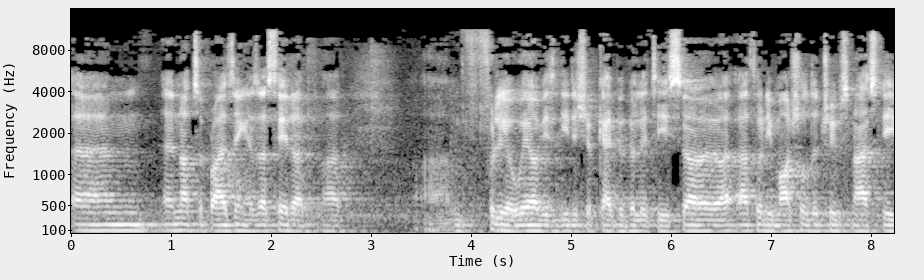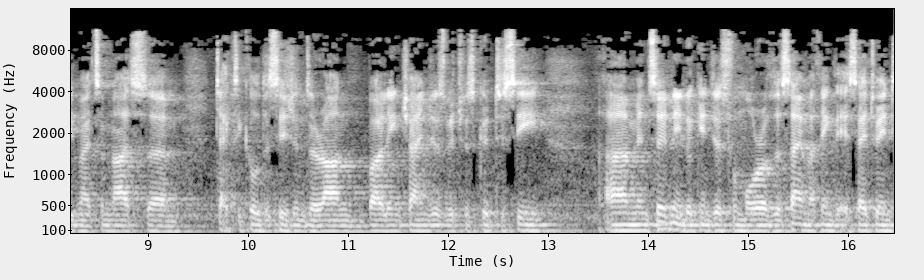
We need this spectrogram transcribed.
um, and not surprising, as I said, I've, I've Um, I'm fully aware of his leadership capabilities, so I, I, thought he marshaled the troops nicely. He made some nice um, tactical decisions around bowling changes, which was good to see. Um, and certainly looking just for more of the same. I think the SA20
